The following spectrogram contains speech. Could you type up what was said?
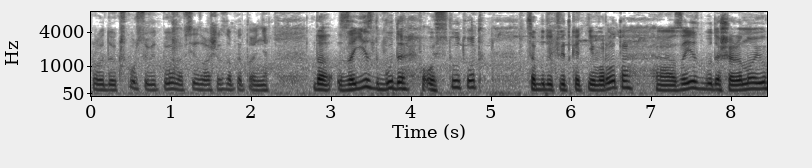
проведу екскурсію, відповім на всі ваші запитання. Да, заїзд буде ось тут. От. Це будуть відкатні ворота. Е, Заїзд буде шириною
